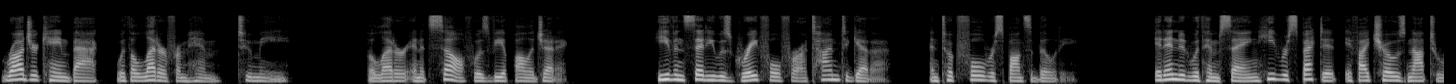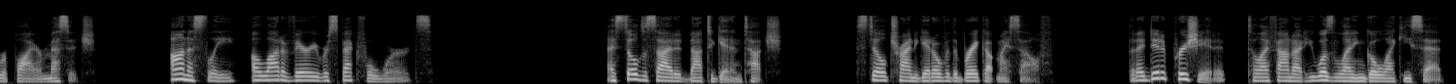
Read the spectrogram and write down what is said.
Roger came back with a letter from him to me. The letter in itself was V apologetic. He even said he was grateful for our time together and took full responsibility. It ended with him saying he'd respect it if I chose not to reply or message. Honestly, a lot of very respectful words. I still decided not to get in touch still trying to get over the breakup myself. But I did appreciate it till I found out he wasn't letting go like he said.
